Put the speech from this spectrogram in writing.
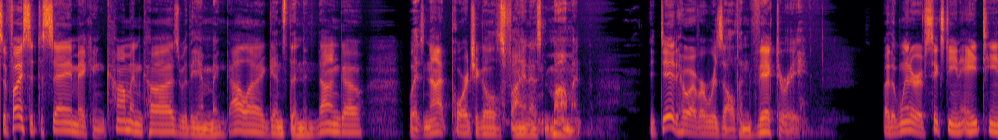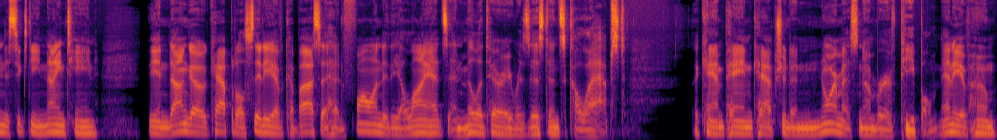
Suffice it to say, making common cause with the Imbangala against the Ndongo was not Portugal's finest moment. It did, however, result in victory. By the winter of 1618 to 1619, the Ndongo capital city of Kabasa had fallen to the alliance and military resistance collapsed. The campaign captured an enormous number of people, many of whom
